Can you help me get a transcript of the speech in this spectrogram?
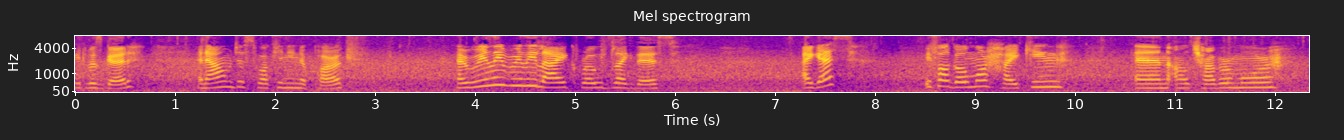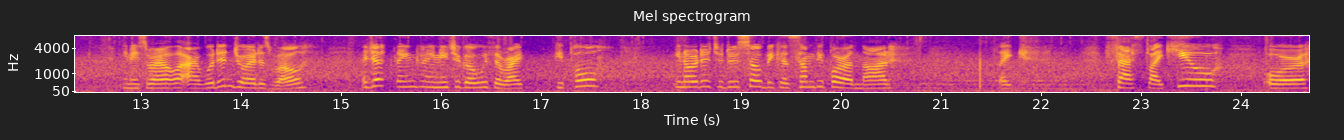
it was good. And now I'm just walking in the park. I really, really like roads like this. I guess if I'll go more hiking and I'll travel more in Israel, I would enjoy it as well. I just think I need to go with the right people in order to do so because some people are not like fast like you or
